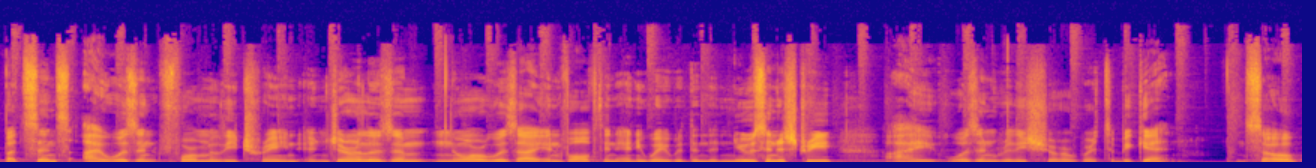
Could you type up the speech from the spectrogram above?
But since I wasn't formally trained in journalism, nor was I involved in any way within the news industry, I wasn't really sure where to begin. And so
